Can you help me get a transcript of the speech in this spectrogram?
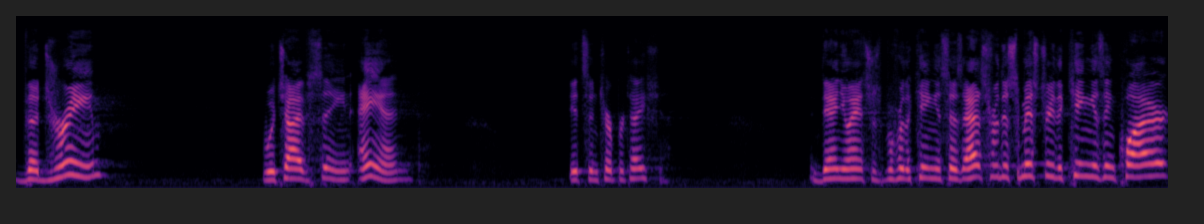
the dream which I have seen and its interpretation. Daniel answers before the king and says, As for this mystery, the king has inquired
